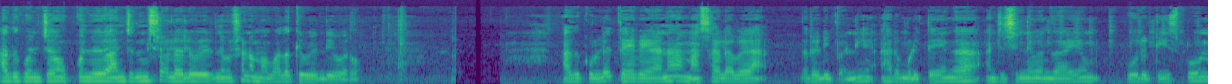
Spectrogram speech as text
அது கொஞ்சம் கொஞ்சம் ஒரு அஞ்சு நிமிஷம் இல்லை ஒரு ஏழு நிமிஷம் நம்ம வதக்க வேண்டி வரும். அதுக்குள்ளே தேவையான மசாலாவை ரெடி பண்ணி அரைமுடி தேங்காய் அஞ்சு சின்ன வெங்காயம் ஒரு டீஸ்பூன்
